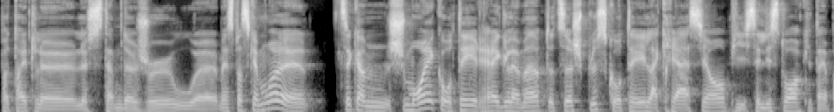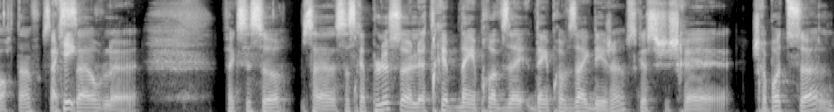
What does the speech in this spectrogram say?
peut-être le, le système de jeu ou. euh, mais c'est parce que moi, euh, tu sais, comme je suis moins côté règlement, tout ça, je suis plus côté la création, puis c'est l'histoire qui est important. Faut que ça serve le. Fait que c'est ça. ça. Ça serait plus le trip d'improviser, d'improviser avec des gens, parce que je serais, je serais pas tout seul.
